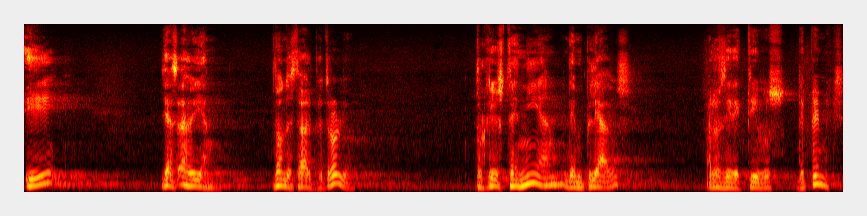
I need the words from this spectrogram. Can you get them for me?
y ya sabían dónde estaba el petróleo, porque ellos tenían de empleados a los directivos de Pemex.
